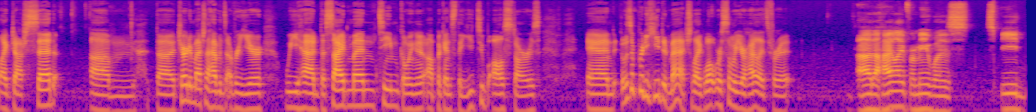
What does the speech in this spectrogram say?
like Josh said, um, the charity match that happens every year, we had the Sidemen team going up against the YouTube All Stars, and it was a pretty heated match. Like, what were some of your highlights for it? Uh, the highlight for me was Speed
